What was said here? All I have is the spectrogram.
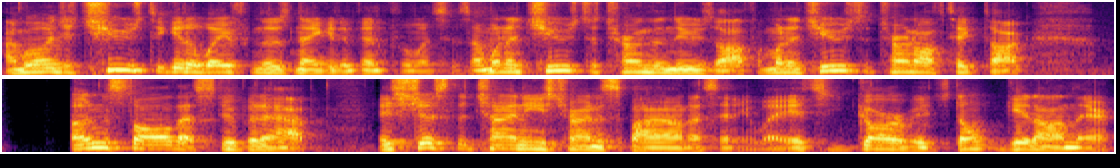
I'm going to choose to get away from those negative influences. I'm going to choose to turn the news off. I'm going to choose to turn off TikTok. Uninstall that stupid app. It's just the Chinese trying to spy on us anyway. It's garbage. Don't get on there.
